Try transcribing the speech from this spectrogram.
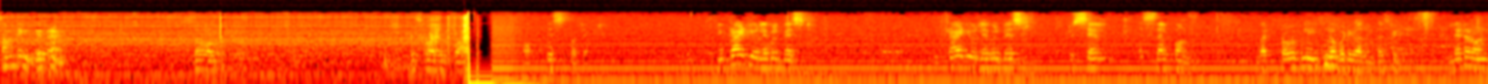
something different. So this was the point of this project. You tried your level best. You tried your level best to sell a cell phone, but probably nobody was interested. Later on,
